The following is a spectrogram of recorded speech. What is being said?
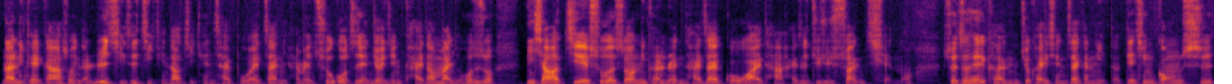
那你可以跟他说你的日期是几天到几天，才不会在你还没出国之前就已经开到漫游，或者说你想要结束的时候，你可能人还在国外，他还是继续算钱哦。所以这些可能你就可以先再跟你的电信公司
